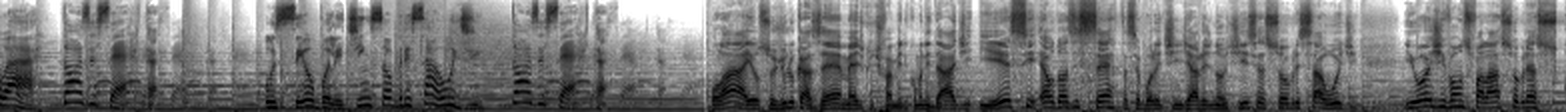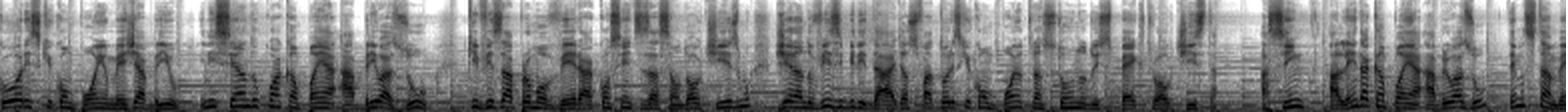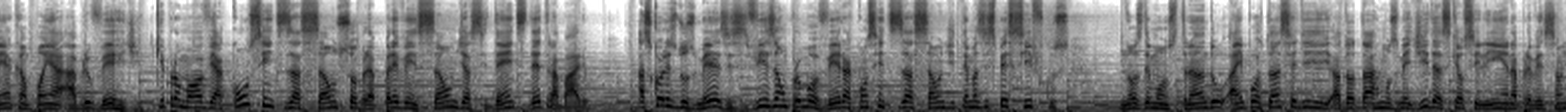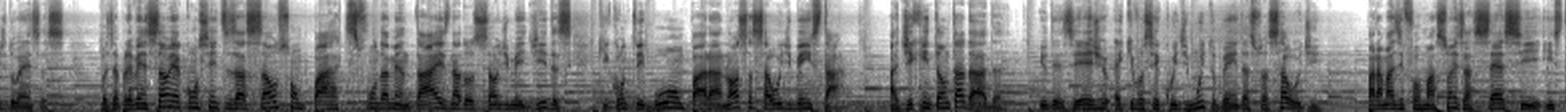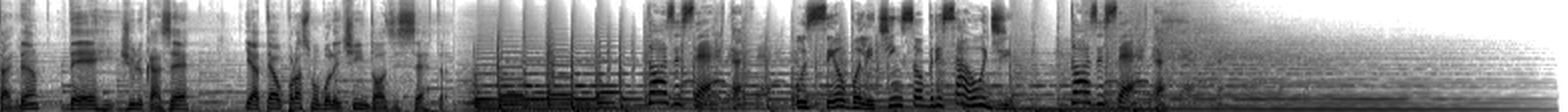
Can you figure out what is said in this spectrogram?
No ar, Dose Certa. O seu boletim sobre saúde. Dose Certa. Olá, eu sou Júlio Cazé, médico de família e comunidade, e esse é o Dose Certa, seu boletim diário de notícias sobre saúde. E hoje vamos falar sobre as cores que compõem o mês de abril, iniciando com a campanha Abril Azul, que visa promover a conscientização do autismo, gerando visibilidade aos fatores que compõem o transtorno do espectro autista. Assim, além da campanha Abril Azul, temos também a campanha Abril Verde, que promove a conscientização sobre a prevenção de acidentes de trabalho. As cores dos meses visam promover a conscientização de temas específicos, nos demonstrando a importância de adotarmos medidas que auxiliem na prevenção de doenças, pois a prevenção e a conscientização são partes fundamentais na adoção de medidas que contribuam para a nossa saúde e bem-estar. A dica então está dada e o desejo é que você cuide muito bem da sua saúde. Para mais informações, acesse Instagram dr Júlio e até o próximo boletim Dose Certa. Dose Certa, o seu boletim sobre saúde. Dose Certa.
